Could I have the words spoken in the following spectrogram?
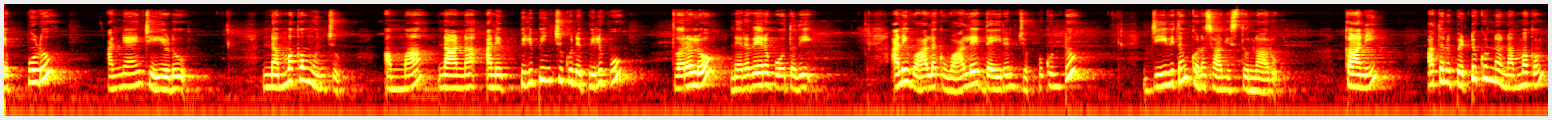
ఎప్పుడూ అన్యాయం చేయడు. నమ్మకం ఉంచు. అమ్మ నాన్న అనే పిలిపించుకునే పిలుపు త్వరలో నెరవేరబోతుంది అని వాళ్ళకు వాళ్ళే ధైర్యం చెప్పుకుంటూ జీవితం కొనసాగిస్తున్నారు. కానీ అతను పెట్టుకున్న నమ్మకం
